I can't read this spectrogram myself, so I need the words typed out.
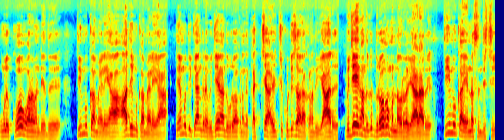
உங்களுக்கு கோபம் வர வேண்டியது திமுக மேலையா அதிமுக மேலையா? தேமுதிகங்கிற விஜயகாந்த் உருவாக்கின அந்த கட்சியை அழிச்சு குட்டிசாராக்கினது யாரு? விஜயகாந்துக்கு துரோகம் பண்ணவர்கள் யாராரு? திமுக என்ன செஞ்சுச்சு?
